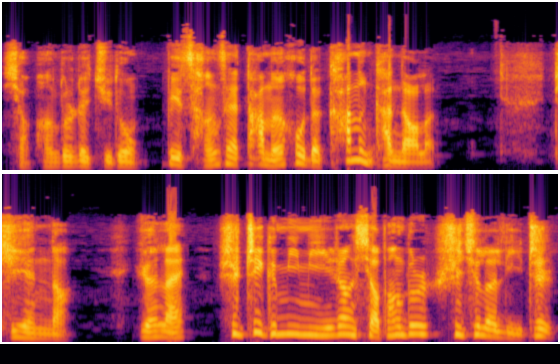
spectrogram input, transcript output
小胖墩儿的举动被藏在大门后的卡门看到了。天哪，原来是这个秘密让小胖墩儿失去了理智。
